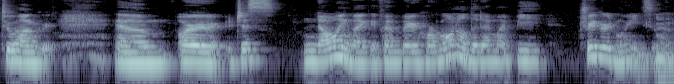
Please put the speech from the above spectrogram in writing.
too hungry, um, or just knowing like if I'm very hormonal that I might be triggered more easily. Yeah.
